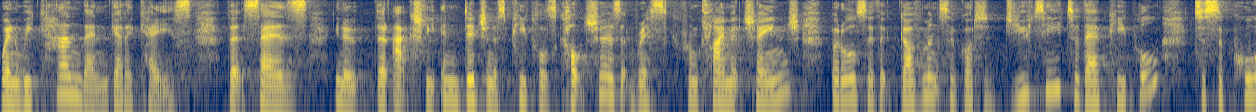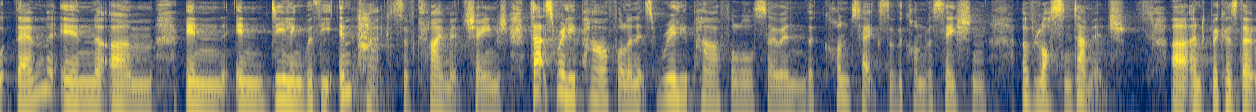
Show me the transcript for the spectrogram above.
when we can then get a case that says, you know, that actually indigenous people's culture is at risk from climate change, but also that governments have got a duty to their people to support them in, um, in, in dealing with the impacts of climate change, that's really powerful. And it's really powerful also in the context of the conversation of loss and damage. Uh, and because the,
